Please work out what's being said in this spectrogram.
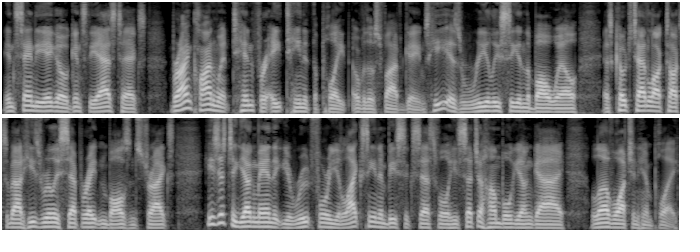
in San Diego against the Aztecs, Brian Klein went 10 for 18 at the plate over those five games. He is really seeing the ball well. As Coach Tadlock talks about, he's really separating balls and strikes. He's just a young man that you root for. You like seeing him be successful. He's such a humble young guy. Love watching him play.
